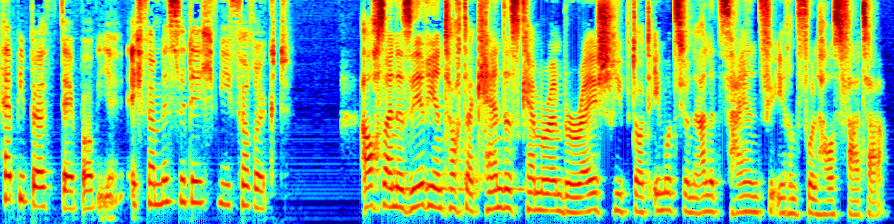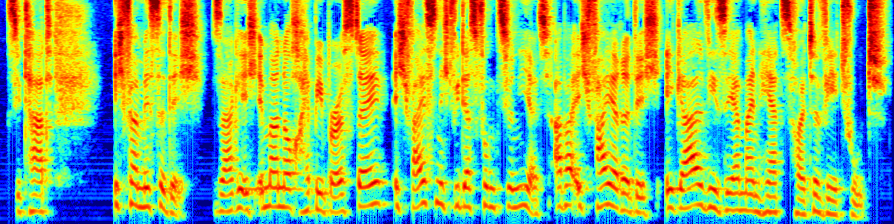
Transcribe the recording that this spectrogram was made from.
Happy Birthday, Bobby. Ich vermisse dich wie verrückt. Auch seine Serientochter Candice Cameron Bure schrieb dort emotionale Zeilen für ihren Full House Vater. Zitat ich vermisse dich, sage ich immer noch Happy Birthday. Ich weiß nicht, wie das funktioniert, aber ich feiere dich, egal wie sehr mein Herz heute wehtut.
